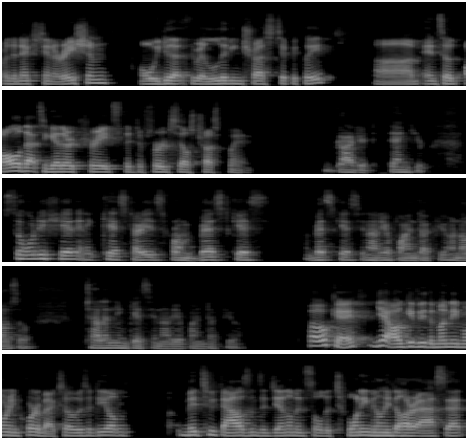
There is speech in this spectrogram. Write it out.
or the next generation? Well, we do that through a living trust typically. Um, and so all of that together creates the deferred sales trust plan. Got it. Thank you. So would you share any case studies from best case, best case scenario point of view and also challenging case scenario point of view? Oh, okay. Yeah, I'll give you the Monday morning quarterback. So it was a deal mid 2000s. A gentleman sold a $20 million asset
